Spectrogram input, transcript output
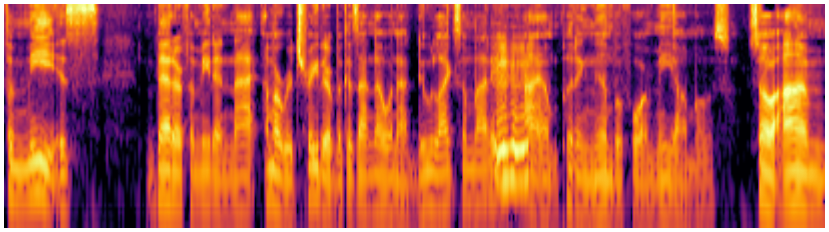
for me, it's better for me to not. I'm a retreater because I know when I do like somebody, Mhm. I am putting them before me almost. So I'm.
